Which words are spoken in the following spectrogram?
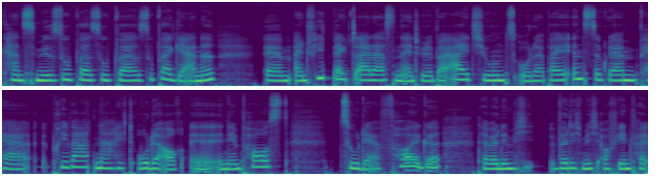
kannst du mir super, super, super gerne ähm, ein Feedback dalassen, entweder bei iTunes oder bei Instagram per Privatnachricht oder auch äh, in dem Post zu der Folge. Da würde, mich, würde ich mich auf jeden Fall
